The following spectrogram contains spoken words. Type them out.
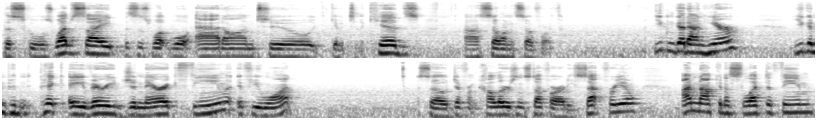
the school's website. This is what we'll add on to give it to the kids, uh, so on and so forth. You can go down here. You can pick a very generic theme if you want. So different colors and stuff are already set for you. I'm not going to select a theme.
